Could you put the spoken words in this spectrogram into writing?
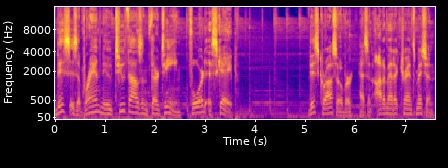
This is a brand new 2013 Ford Escape. This crossover has an automatic transmission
